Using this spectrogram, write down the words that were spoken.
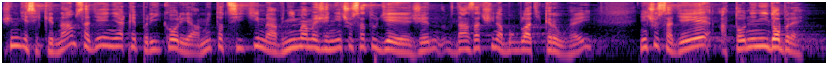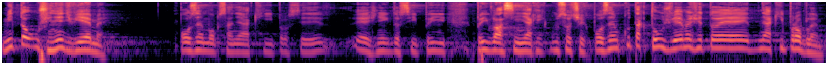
Všimte si, keď nám sa deje nejaké príkorie a my to cítime a vnímame, že niečo sa tu deje, že v nás začína bublať krv, hej? Niečo sa deje a to není dobre. My to už hneď vieme. Pozemok sa nejaký, proste, vieš, niekto si pri, privlastní nejaký kúsoček pozemku, tak to už vieme, že to je nejaký problém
